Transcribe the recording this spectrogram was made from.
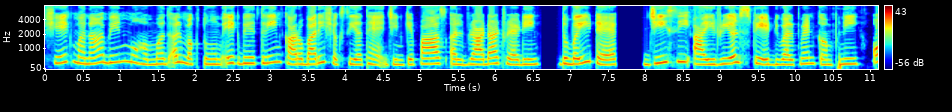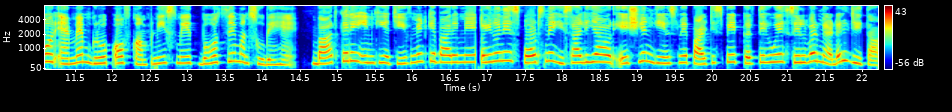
शेख मना बिन मोहम्मद अल मखतूम एक बेहतरीन कारोबारी शख्सियत हैं, जिनके पास अलब्राडा trading, Dubai tech GCI real estate development company और एमएम ग्रुप ऑफ़ कंपनी समेत बहुत से मंसूबे हैं। बात करें इनकी अचीवमेंट के बारे में तो इन्होंने स्पोर्ट्स में हिस्सा लिया और एशियन गेम्स में पार्टिसिपेट करते हुए सिल्वर मेडल जीता।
